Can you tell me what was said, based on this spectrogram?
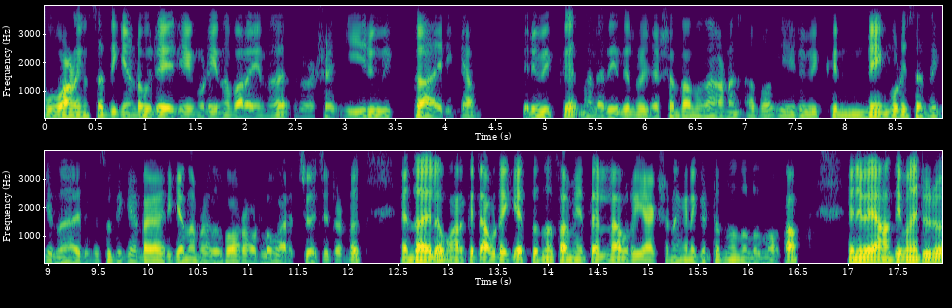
പോവുകയാണെങ്കിൽ ശ്രദ്ധിക്കേണ്ട ഒരു ഏരിയയും കൂടി എന്ന് പറയുന്നത് ഒരുപക്ഷെ ഈ ഒരു വിക്ക് ആയിരിക്കാം ഒരു വിക്ക് നല്ല രീതിയിൽ റിജക്ഷൻ തന്നതാണ്. അപ്പോൾ ഈ ഇരുവിക്കിന്റെയും കൂടി ശ്രദ്ധിക്കുന്ന ശ്രദ്ധിക്കേണ്ട കാര്യം നമ്മളത് ഫോർവേഡിൽ വരച്ചു വെച്ചിട്ടുണ്ട്. എന്തായാലും മാർക്കറ്റ് അവിടേക്ക് എത്തുന്ന സമയത്തെല്ലാം റിയാക്ഷൻ എങ്ങനെ കിട്ടുന്നു എന്നുള്ളത് നോക്കാം. എനിവേ ആദ്യമായിട്ടൊരു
